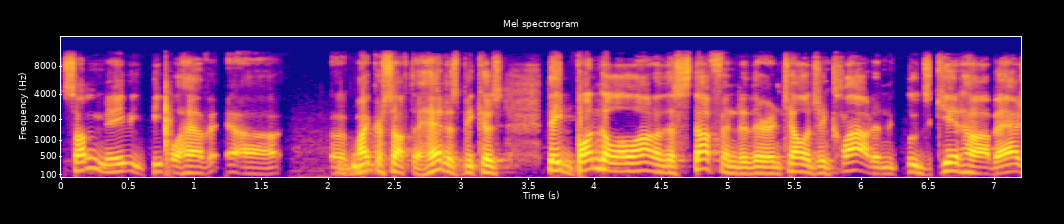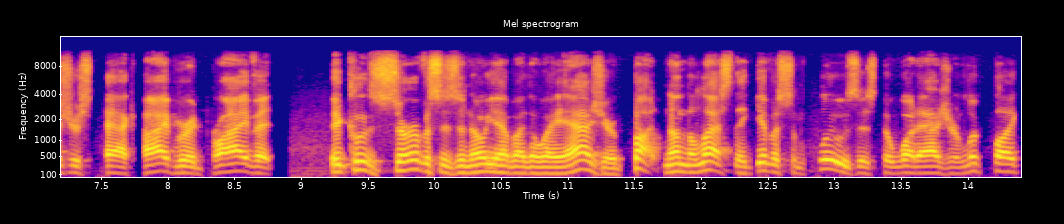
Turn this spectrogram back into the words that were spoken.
some maybe people have uh, Microsoft ahead is because they bundle a lot of the stuff into their intelligent cloud. It includes GitHub, Azure Stack, hybrid, private, it includes services and oh yeah, by the way, Azure, but nonetheless, they give us some clues as to what Azure looked like.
